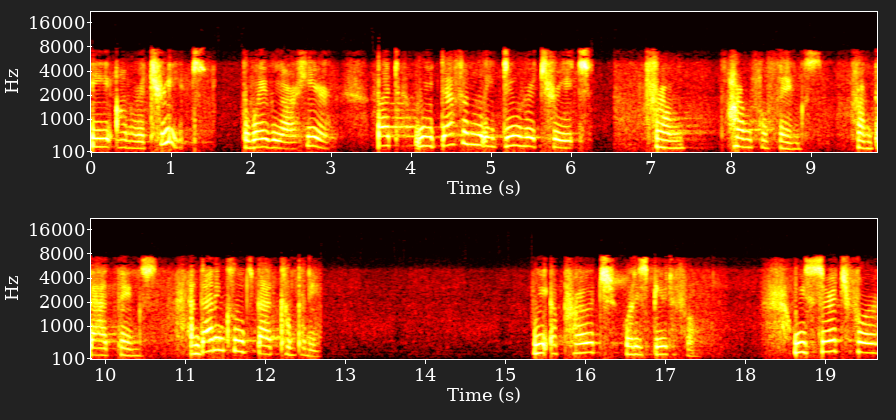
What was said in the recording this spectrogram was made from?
be on retreat the way we are here, but we definitely do retreat from harmful things, from bad things. And that includes bad company. We approach what is beautiful. We search for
